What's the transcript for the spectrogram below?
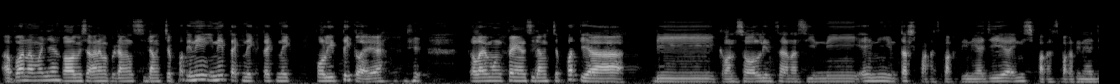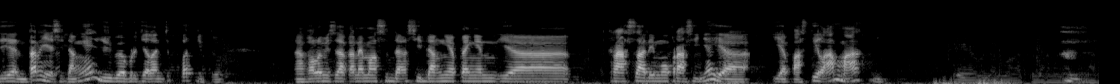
apa namanya kalau misalkan emang pengen sidang cepet ini ini teknik-teknik politik lah ya. kalau emang pengen sidang cepet ya dikonsolin sana sini eh ini ntar sepakat-sepakat ini aja ya ini sepakat-sepakat ini aja ya ntar ya sidangnya juga berjalan cepat gitu nah kalau misalkan emang sedang sidangnya pengen ya kerasa demokrasinya ya ya pasti lama Iya benar banget, benar benar. benar.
